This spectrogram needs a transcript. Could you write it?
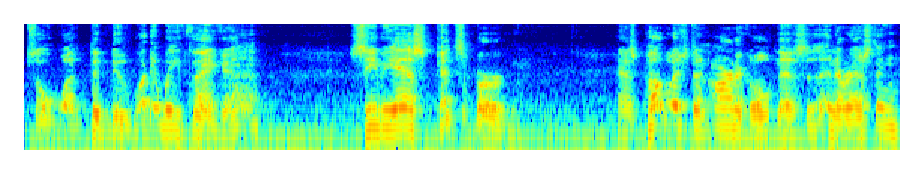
So what to do? What do we think, huh? CBS Pittsburgh has published an article, this is interesting,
